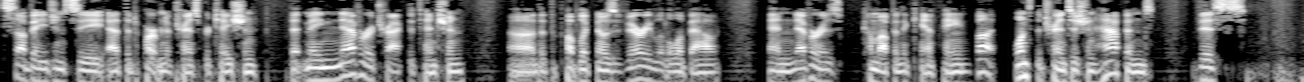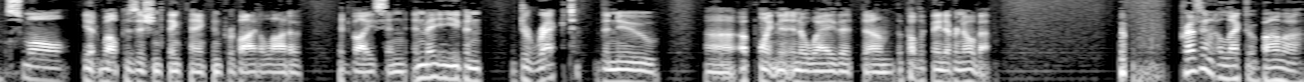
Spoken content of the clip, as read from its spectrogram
sub agency at the Department of Transportation that may never attract attention, uh, that the public knows very little about, and never has come up in the campaign. But once the transition happens, this small yet well positioned think tank can provide a lot of advice and, and may even direct the new uh, appointment in a way that um, the public may never know about. President elect Obama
